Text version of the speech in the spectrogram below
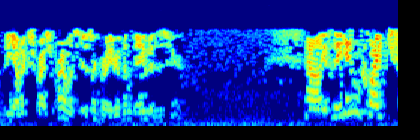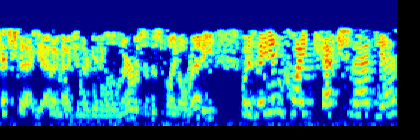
The unexpressed premise is a greater than David is here. Now, if they didn't quite catch that yet, I imagine they're getting a little nervous at this point already, but if they didn't quite catch that yet,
